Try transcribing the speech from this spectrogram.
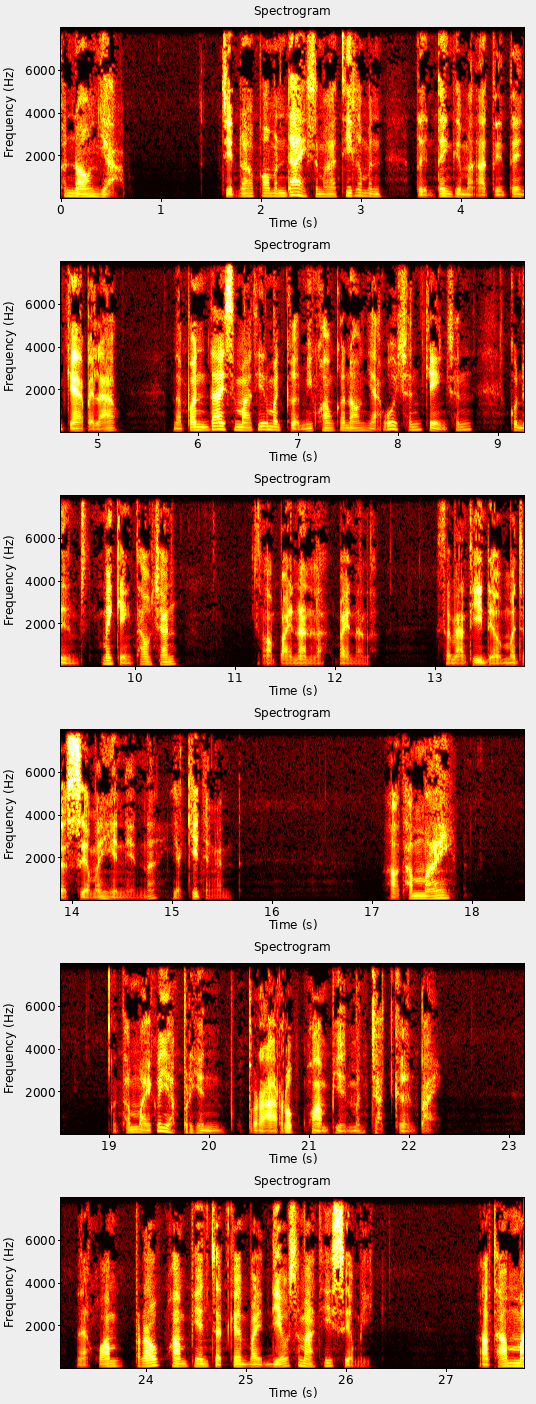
ขนองหยาบ จิตเราพอมันได้สมาธิแล้วมันตื่นเต้นขึ้นมาอาจตื่นเต้นแก้ไปแล้ว นะพอได้สมาธิแล้วมันเกิดมีความกระนองอยากโอ้ยฉันเก่งฉันคนอื่นไม่เก่งเท่าฉันเอาไปนั่นละไปนั่นละสมาธิเดี๋ยวมันจะเสื่อมไม่เห็นเห็นนะอย่าคิดอย่างนั้นเอาทำไมทำไมก็อย่าเปลี่ยนปรารบความเพียรมันจัดเกินไปนะความปรารบความเพียรจัดเกินไปเดี๋ยวสมาธิเสื่อมอีกเอาทำไม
